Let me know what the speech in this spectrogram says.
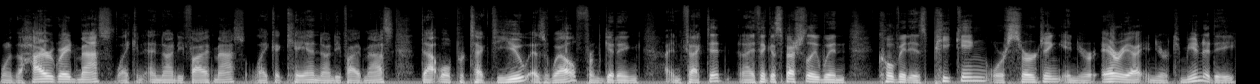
one of the higher grade masks, like an N95 mask, like a KN95 mask, that will protect you as well from getting infected. And I think especially when COVID is peaking or surging in your area, in your community,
